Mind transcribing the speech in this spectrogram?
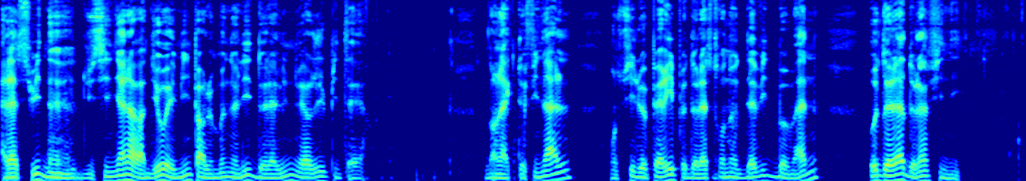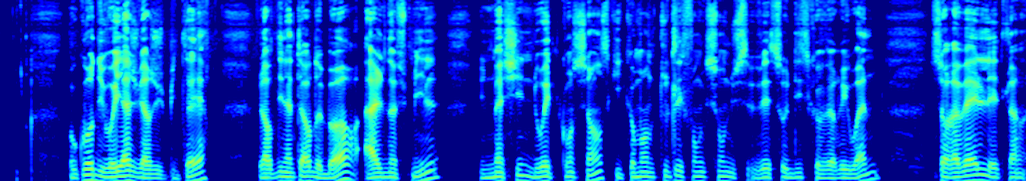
à la suite du signal radio émis par le monolithe de la Lune vers Jupiter. Dans l'acte final, on suit le périple de l'astronaute David Bowman au-delà de l'infini. Au cours du voyage vers Jupiter, l'ordinateur de bord, HAL 9000, une machine douée de conscience qui commande toutes les fonctions du vaisseau Discovery One, se révèle être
